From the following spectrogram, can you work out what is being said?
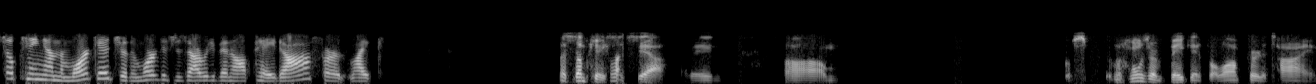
still paying on the mortgage or the mortgage has already been all paid off or like in some cases, yeah. I mean, um, when homes are vacant for a long period of time,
